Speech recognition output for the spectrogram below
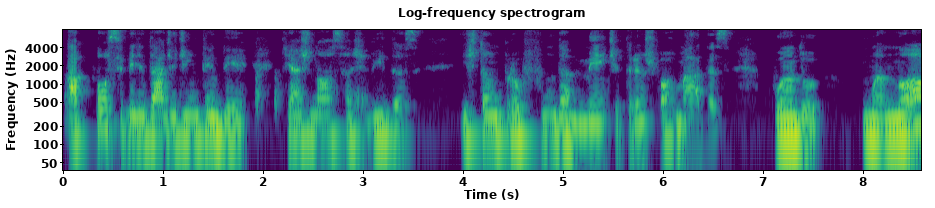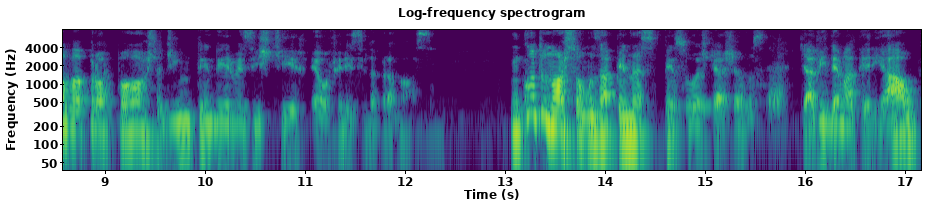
a possibilidade de entender que as nossas vidas estão profundamente transformadas quando uma nova proposta de entender o existir é oferecida para nós. Enquanto nós somos apenas pessoas que achamos que a vida é material,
